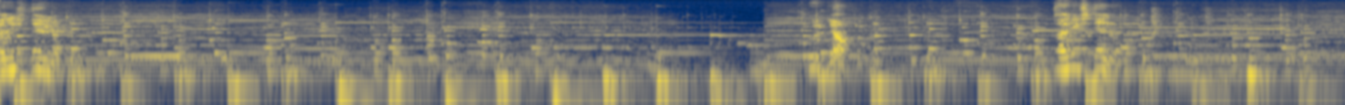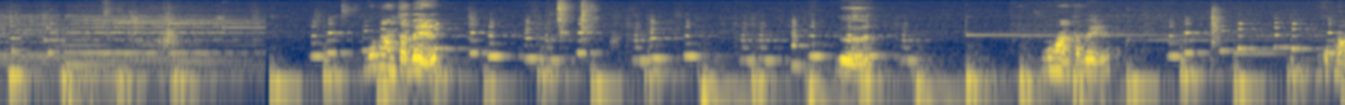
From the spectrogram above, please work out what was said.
何してんの？くーちゃん。何してんの？ご飯食べる？グー？ご飯食べる？ご飯。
